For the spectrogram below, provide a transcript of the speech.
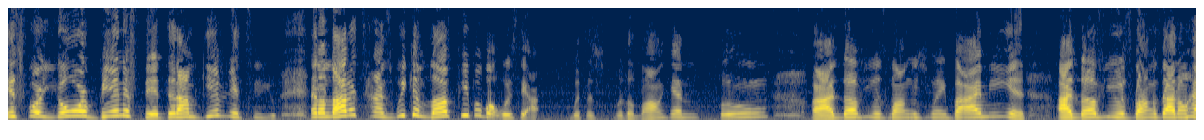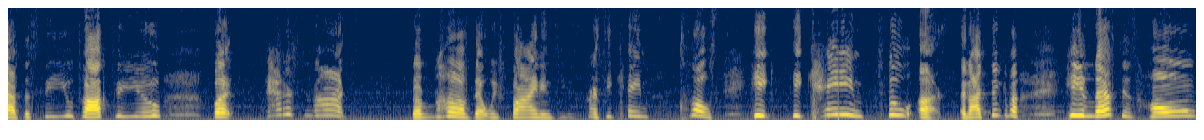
It's for your benefit that I'm giving it to you. And a lot of times we can love people, but with, the, with, a, with a long hand spoon, or I love you as long as you ain't by me, and I love you as long as I don't have to see you, talk to you. But that is not the love that we find in Jesus Christ. He came close. He, he came to us. And I think about, he left his home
